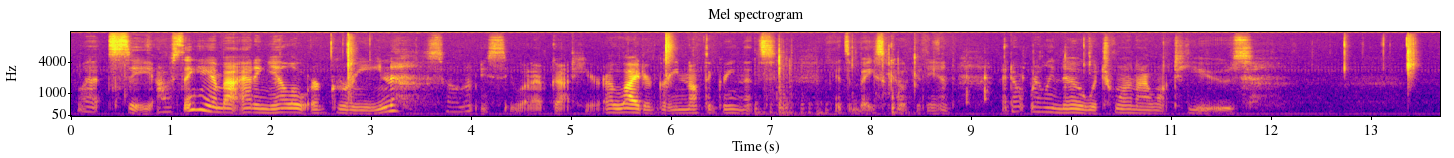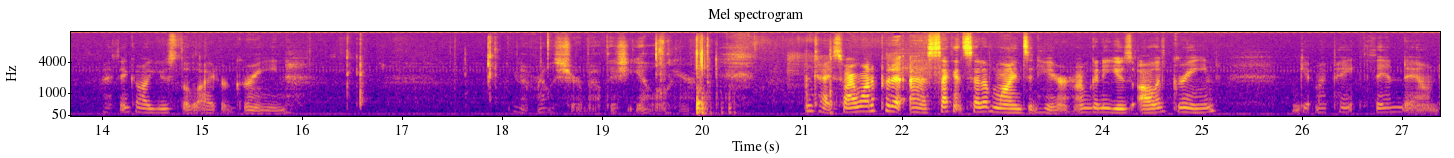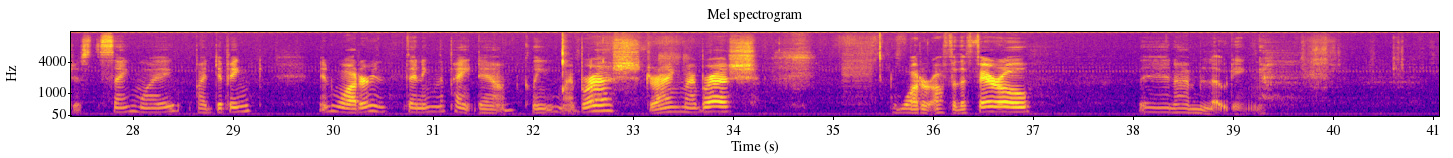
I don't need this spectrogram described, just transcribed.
Let's see. I was thinking about adding yellow or green. So let me see what I've got here. A lighter green, not the green that's it's base coated in. I don't really know which one I want to use. I think I'll use the lighter green. I'm not really sure about this yellow here. Okay, so I want to put a, a second set of lines in here. I'm going to use olive green and get my paint thinned down just the same way by dipping in water and thinning the paint down, cleaning my brush, drying my brush, water off of the ferrule, then I'm loading.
